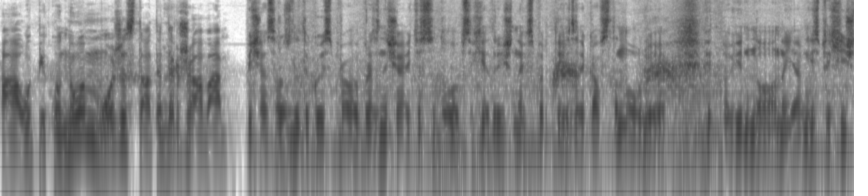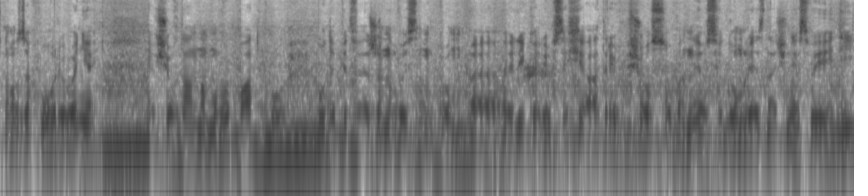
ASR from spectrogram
а опікуном може стати держава. Під час розгляду такої справи призначається судово-психіатрична експертиза, яка встановлює відповідно наявність психічного захворювання. Якщо в даному випадку буде підтверджено висновком е, лікарів-психіатрів, що особа не усвідомлює значення своїх дій,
